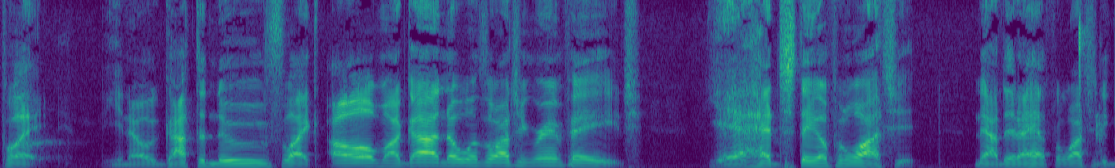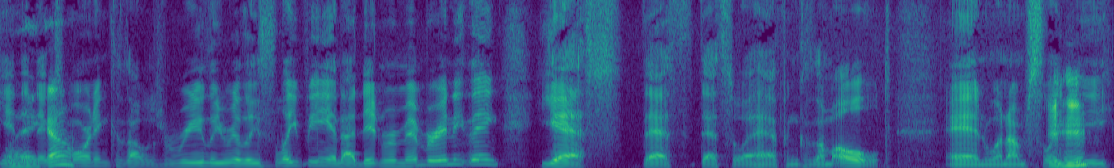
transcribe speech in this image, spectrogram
But, you know, got the news like, oh my God, no one's watching Rampage. Yeah, I had to stay up and watch it. Now, did I have to watch it again There the next go. morning because I was really, really sleepy and I didn't remember anything? Yes, that's that's what happened because I'm old, and when I'm mm-hmm. sleepy,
